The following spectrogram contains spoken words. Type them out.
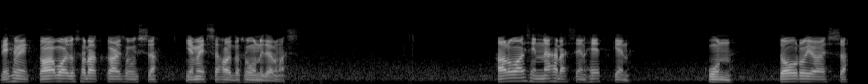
esimerkiksi kaavoitusratkaisuissa ja metsähoitosuunnitelmassa. Haluaisin nähdä sen hetken, kun Tourujoissa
